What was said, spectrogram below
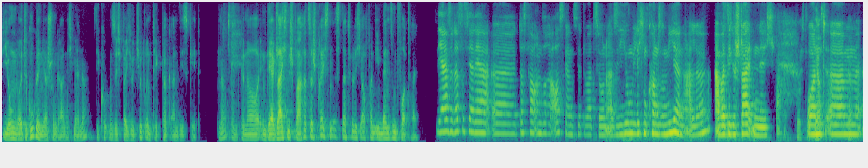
die jungen Leute googeln ja schon gar nicht mehr, ne? Die gucken sich bei YouTube und TikTok an, wie es geht. Ne? Und genau in der gleichen Sprache zu sprechen, ist natürlich auch von immensem Vorteil. Ja, also das ist ja der, äh, das war unsere Ausgangssituation. Also die Jugendlichen konsumieren alle, aber sie gestalten nicht. Richtig. Und ja. Ähm, ja.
